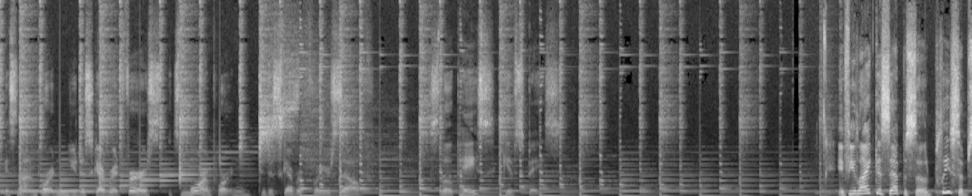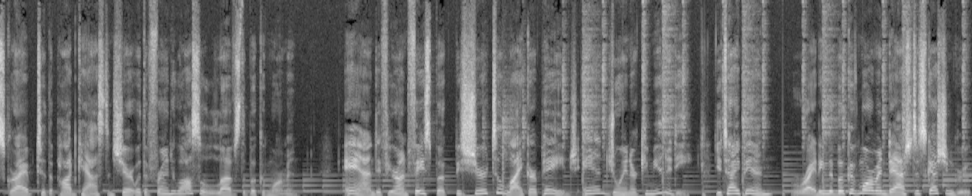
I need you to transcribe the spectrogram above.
it's not important you discover it first, it's more important to discover it for yourself. Slow pace, give space. If you like this episode, please subscribe to the podcast and share it with a friend who also loves the Book of Mormon. And if you're on Facebook, be sure to like our page and join our community. You type in Writing the Book of Mormon Dash Discussion Group.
